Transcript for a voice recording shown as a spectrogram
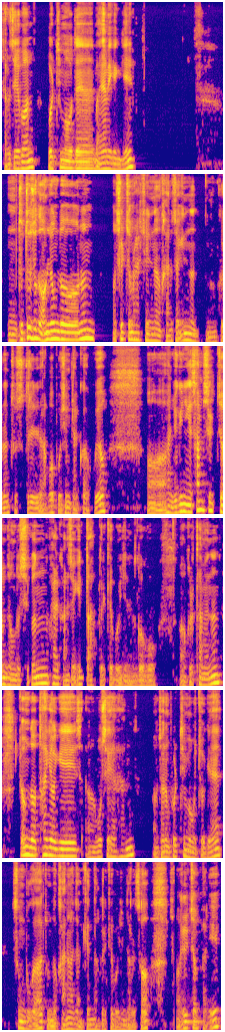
자, 그래서 이번 볼티모어 대 마이애미 경기 음, 두 투수가 어느 정도는 어, 실점을 할 수 있는 가능성이 있는 음, 그런 투수들이라고 보시면 될 것 같고요. 어, 한 6이닝에 3실점 정도씩은 할 가능성이 있다. 그렇게 보이지는 거고, 어, 그렇다면은 좀 더 타격이 어, 우세한 어, 저는 볼티모어 쪽에 승부가 좀 더 가능하지 않겠나. 그렇게 보여진다. 그래서 어, 1.8이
